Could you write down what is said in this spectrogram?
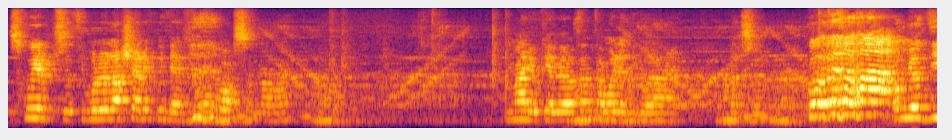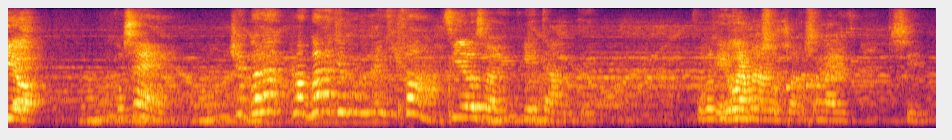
Squirps ti vuole lasciare qui dentro, non posso, no, eh. Mario che aveva tanta voglia di volare da solo. Oh mio dio! Cos'è? Cioè, guarda, ma guarda che movimenti fa! Sì, lo so, è inquietante. Ok, ora posso, posso andare. Sì.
